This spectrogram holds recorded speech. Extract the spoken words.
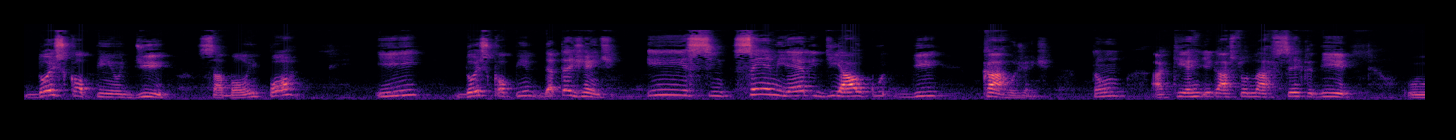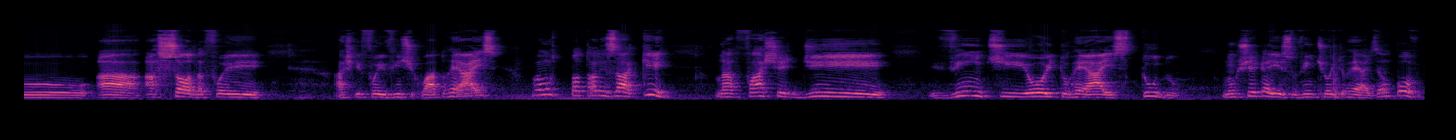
dois copinhos de sabão em pó e dois copinhos de detergente. E sim, 100 ml de álcool de carro, gente. Então, aqui a gente gastou na cerca de... O, a, a soda foi, acho que foi 24 reais. Vamos totalizar aqui na faixa de 28 reais tudo. Não chega a isso, 28 reais. É um povo,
